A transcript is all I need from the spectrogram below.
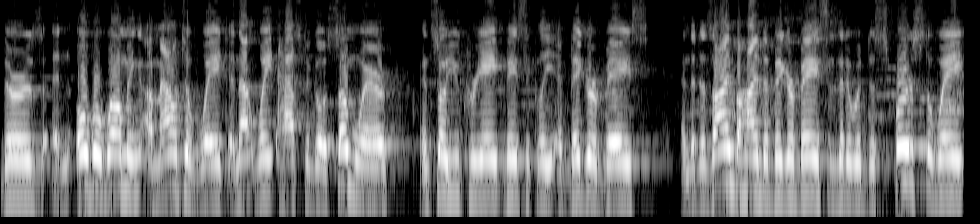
there's an overwhelming amount of weight, and that weight has to go somewhere. And so you create basically a bigger base. And the design behind the bigger base is that it would disperse the weight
